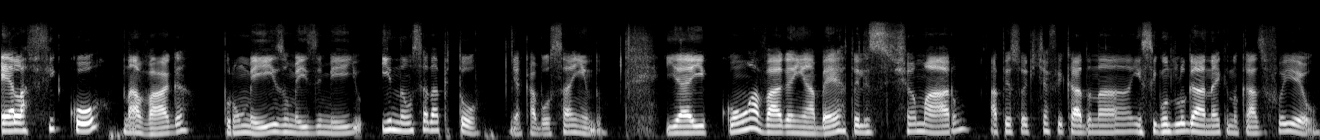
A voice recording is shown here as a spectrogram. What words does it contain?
ela ficou na vaga por um mês, um mês e meio e não se adaptou e acabou saindo. E aí com a vaga em aberto, eles chamaram a pessoa que tinha ficado na, em segundo lugar, né, que no caso foi eu.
